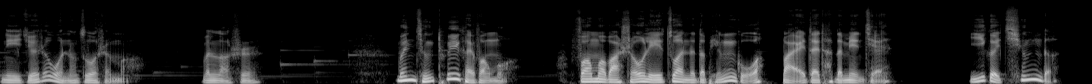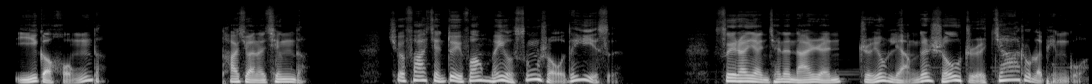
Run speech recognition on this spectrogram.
你觉着我能做什么？”温老师。温情推开方墨。方墨把手里攥着的苹果摆在他的面前，一个青的，一个红的。他选了青的，却发现对方没有松手的意思。虽然眼前的男人只用两根手指夹住了苹果，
